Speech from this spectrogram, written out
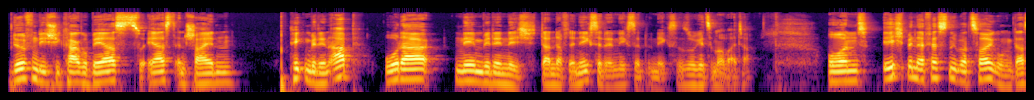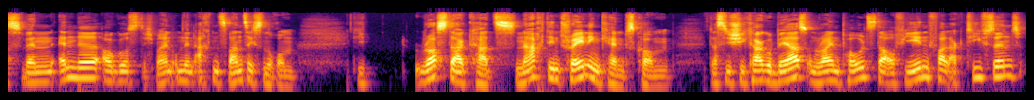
dürfen die Chicago Bears zuerst entscheiden, picken wir den ab oder nehmen wir den nicht. Dann darf der nächste, der nächste, der nächste. So geht es immer weiter. Und ich bin der festen Überzeugung, dass wenn Ende August, ich meine um den 28. rum, die Roster-Cuts nach den Training Camps kommen, dass die Chicago Bears und Ryan Poles da auf jeden Fall aktiv sind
